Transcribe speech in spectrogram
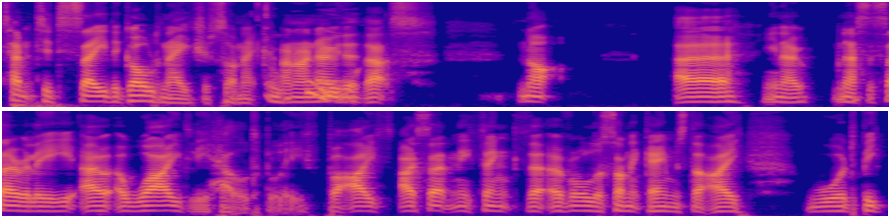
tempted to say the golden age of Sonic, and I know that that's not uh you know necessarily a, a widely held belief, but I I certainly think that of all the Sonic games that I would be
